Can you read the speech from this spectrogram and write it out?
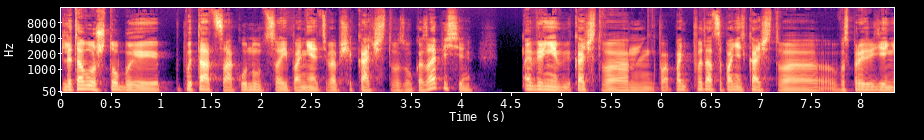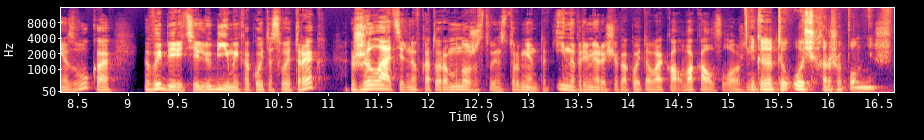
для того, чтобы попытаться окунуться и понять вообще качество звукозаписи, а, вернее, качество, пытаться понять качество воспроизведения звука, выберите любимый какой-то свой трек, желательно в котором множество инструментов и, например, еще какой-то вокал, вокал сложный. И который ты очень хорошо помнишь.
